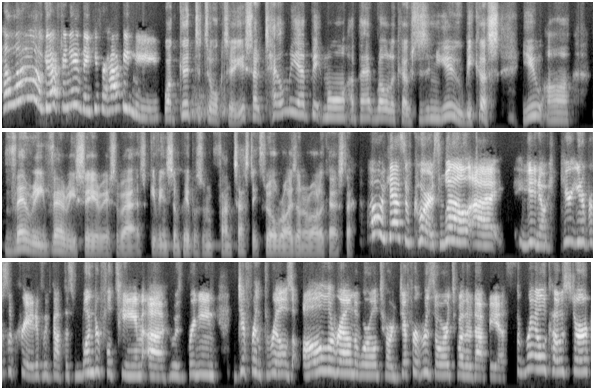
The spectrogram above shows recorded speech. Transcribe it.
Hello, good afternoon. Thank you for having me. Well, good to talk to you. So tell me a bit more about roller coasters and you, because you are very, very serious about giving some people some fantastic thrill rides on a roller coaster. Oh, yes, of course. Well, uh, you know, here at Universal Creative, we've got this wonderful team uh, who is bringing different thrills all around the world to our different resorts, whether that be a thrill coaster,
